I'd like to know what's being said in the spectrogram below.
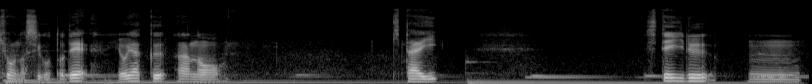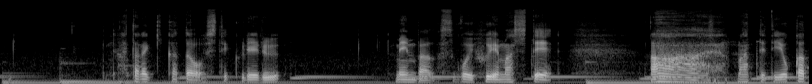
今日の仕事でようやく、あの、期待している、うん、働き方をしてくれるメンバーがすごい増えまして、ああ、待っててよかっ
